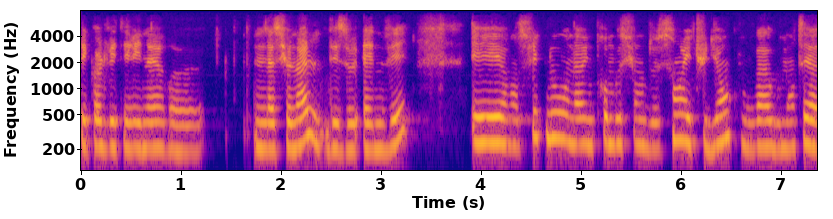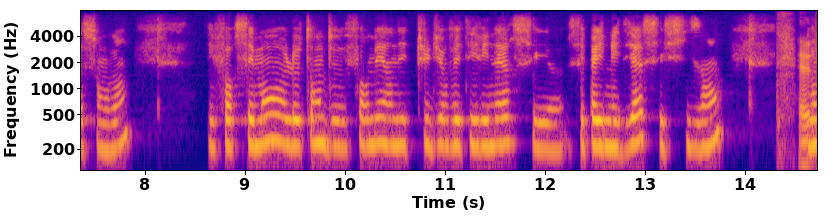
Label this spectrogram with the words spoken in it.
écoles vétérinaires euh, nationales, des ENV. Et ensuite, nous, on a une promotion de 100 étudiants qu'on va augmenter à 120. Et forcément, le temps de former un étudiant vétérinaire, c'est c'est pas immédiat, c'est six ans. Euh,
